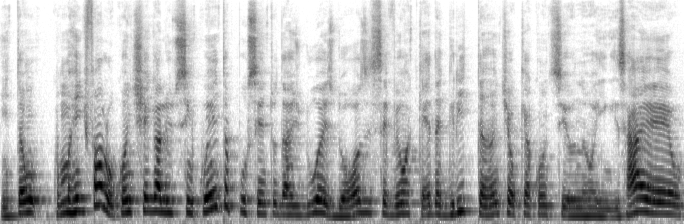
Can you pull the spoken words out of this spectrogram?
Então, como a gente falou, quando chega ali de 50% das duas doses, você vê uma queda gritante, é o que aconteceu no, em Israel,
